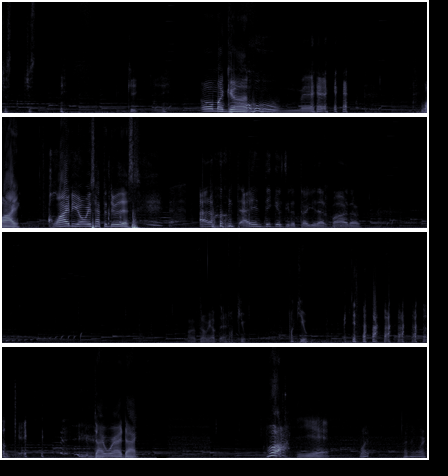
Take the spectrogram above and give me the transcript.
Just, just. Get, oh my god. Oh man. Why? Why do you always have to do this? I don't. I didn't think it was gonna throw you that far though. Oh, throw me up there. Fuck you. Fuck you. okay. You die where I die. Ah! Yeah. What? That didn't work.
